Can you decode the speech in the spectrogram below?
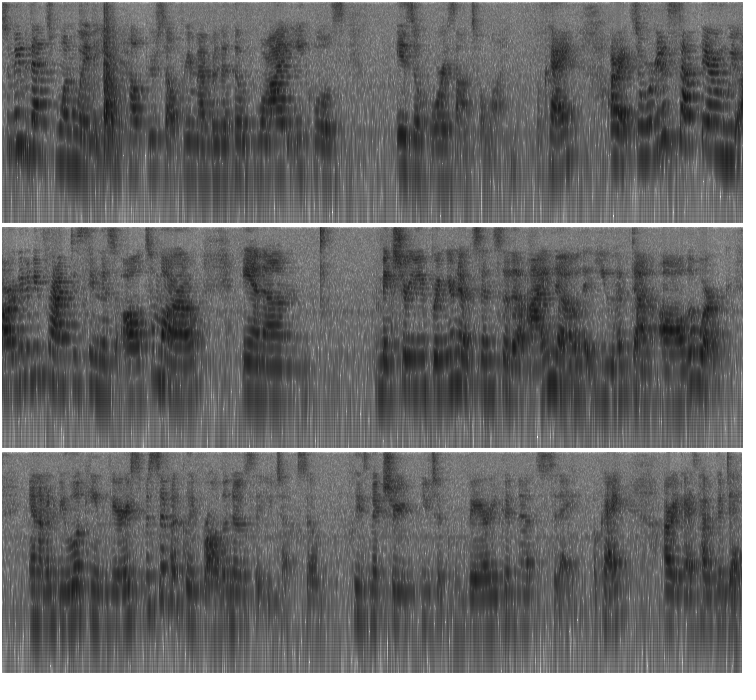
So maybe that's one way that you can help yourself remember that the y equals is a horizontal line, okay? All right, so we're gonna stop there and we are gonna be practicing this all tomorrow. And um, make sure you bring your notes in so that I know that you have done all the work and I'm going to be looking very specifically for all the notes that you took. So please make sure you took very good notes today, okay? All right, guys, have a good day.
